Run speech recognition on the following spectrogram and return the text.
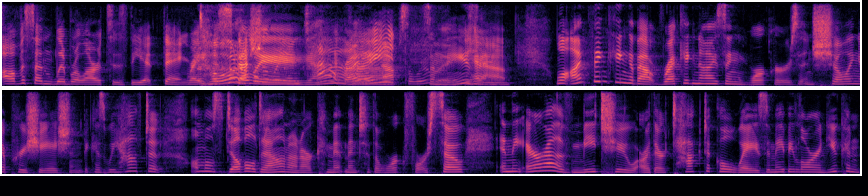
All of a sudden, liberal arts is the it thing, right? Totally. Especially in tech, yeah. right? Absolutely. It's amazing. Yeah. Well, I'm thinking about recognizing workers and showing appreciation because we have to almost double down on our commitment to the workforce. So, in the era of Me Too, are there tactical ways, and maybe Lauren, you can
